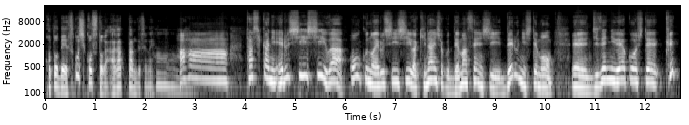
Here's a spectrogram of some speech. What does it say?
ことで、少しコストが上がったんですよね。はは確かに LCC は、多くの LCC は機内食出ませんし、出るにしても、えー、事前に予約をして結構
